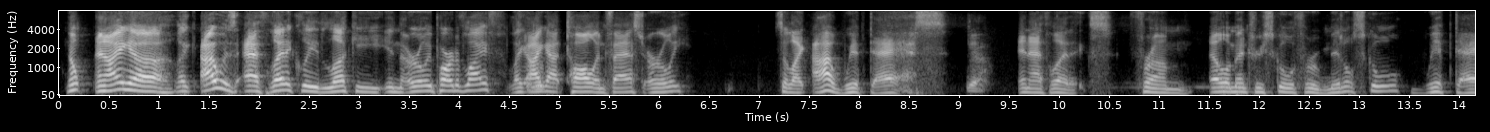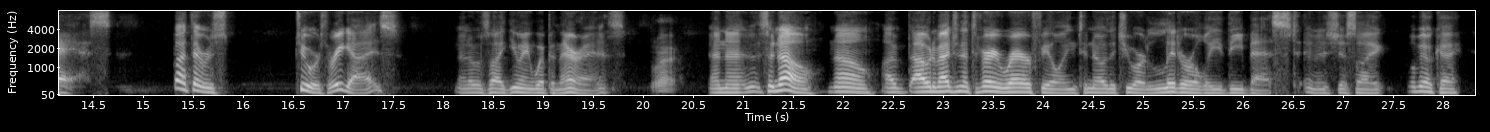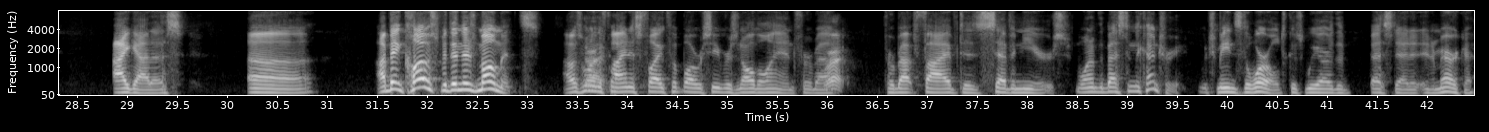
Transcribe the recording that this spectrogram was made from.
Nope. And I uh like I was athletically lucky in the early part of life. Like I Mhm. got tall and fast early. So like I whipped ass Yeah. in athletics from elementary school through middle school, whipped ass. But there was two or three guys and it was like you ain't whipping their ass. Right. And then, so no, no, I, I would imagine that's a very rare feeling to know that you are literally the best. And it's just like, we'll be okay. I got us. Uh, I've been close, but then there's moments. I was one of the finest flag football receivers in all the land for about Right. for about five to seven years. One of the best in the country, which means the world because we are the best at it in America.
